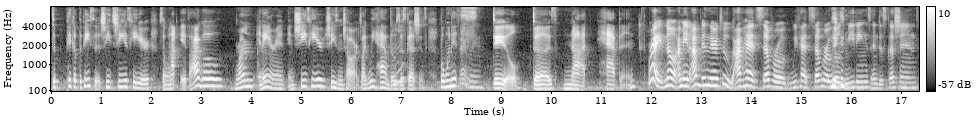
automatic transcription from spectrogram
to pick up the pieces. She she is here. So when I if I go run an errand and she's here, she's in charge. Like we have those mm-hmm. discussions. But when it Certainly. still does not happen. Right. No, I mean I've been there too. I've had several we've had several of those meetings and discussions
